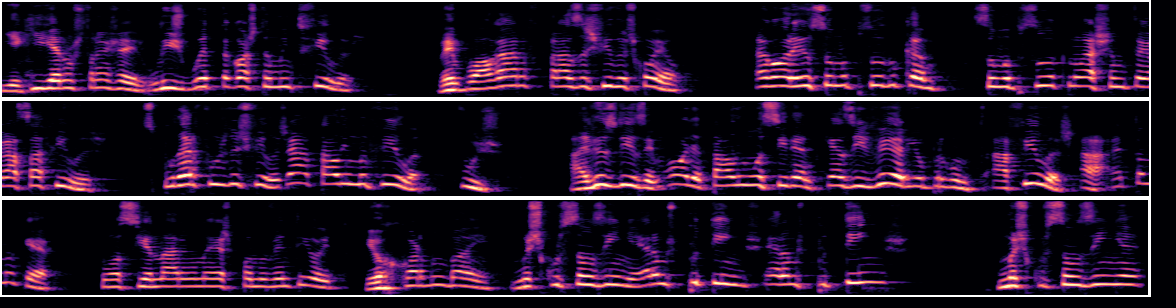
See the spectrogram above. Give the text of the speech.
E aqui era um estrangeiro. Lisboeta gosta muito de filas. Vem para o Algarve, traz as filas com ele. Agora, eu sou uma pessoa do campo. Sou uma pessoa que não acha muita graça a filas. Se puder, fujo das filas. Ah, está ali uma fila. Fujo. Às vezes dizem olha, está ali um acidente, queres ir ver? E eu pergunto, há filas? Ah, então não quero. O Oceanário na Expo 98. Eu recordo-me bem. Uma excursãozinha. Éramos putinhos. Éramos putinhos. Uma excursãozinha.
